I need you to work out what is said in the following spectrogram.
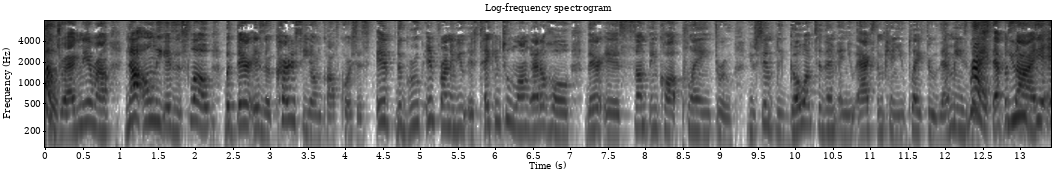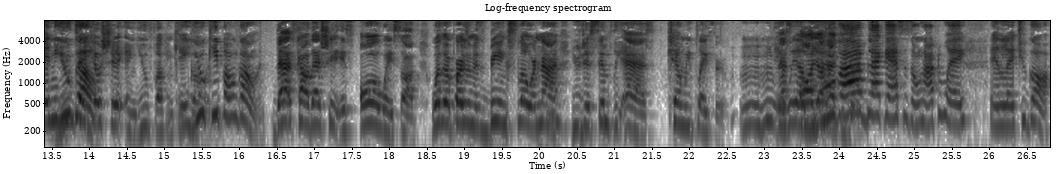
slow. can drag me around. Not only is it slow, but there is a courtesy on golf courses. If the group in front of you is taking too long at a hole, there is something called playing through. You simply go up to them and you ask them, "Can you play through?" That means they step You aside get- and you take go. your shit and you fucking keep And going. you keep on going. That's how that shit is always solved. Whether a person is being slow or not, you just simply ask, "Can we play through?" Mm-hmm. That's and we'll all y'all move have to our do. black asses on out the way and let you golf.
